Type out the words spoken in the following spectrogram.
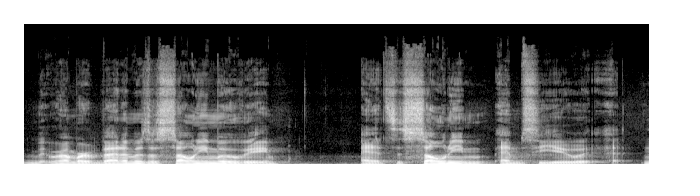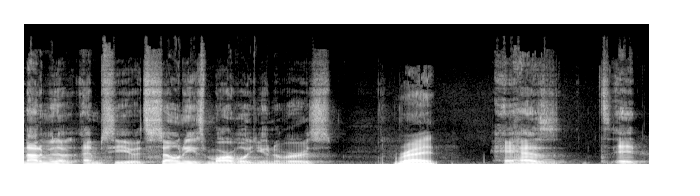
remember Venom is a Sony movie, and it's a Sony MCU, not even an MCU. It's Sony's Marvel universe Right. it has it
